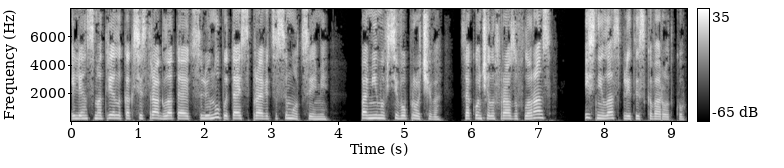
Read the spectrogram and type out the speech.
Элен смотрела, как сестра глотает слюну, пытаясь справиться с эмоциями. «Помимо всего прочего», — закончила фразу Флоранс и сняла с плиты сковородку.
